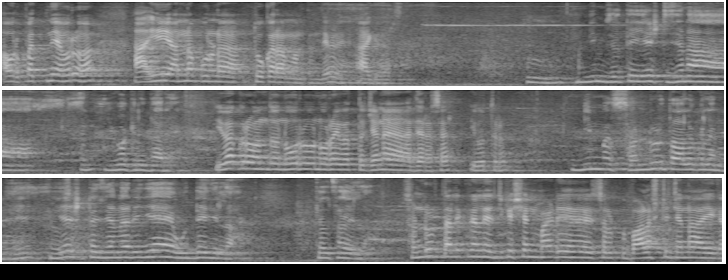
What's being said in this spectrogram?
ಅವ್ರ ಪತ್ನಿ ಅವರು ಆ, ಈ ಅನ್ನಪೂರ್ಣ ತೂಕಾರಾಮ್ ಅಂತಂದೇಳಿ ಆಗಿದ್ದಾರೆ ಸರ್. ನಿಮ್ಮ ಜೊತೆ ಎಷ್ಟು ಜನ ಯುವಕರಿದ್ದಾರೆ? ಯುವಕರು ಒಂದು ನೂರು ನೂರೈವತ್ತು ಜನ ಇದ್ದಾರೆ ಸರ್ ಯುವತರು ನಿಮ್ಮ ಸಂಡೂರು ತಾಲೂಕಿನಲ್ಲಿ ಎಷ್ಟು ಜನರಿಗೆ ಉದ್ಯೋಗ ಇಲ್ಲ ಕೆಲಸ ಇಲ್ಲ? ಸಂಡೂರು ತಾಲೂಕಿನಲ್ಲಿ ಎಜುಕೇಷನ್ ಮಾಡಿ ಸ್ವಲ್ಪ ಭಾಳಷ್ಟು ಜನ ಈಗ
